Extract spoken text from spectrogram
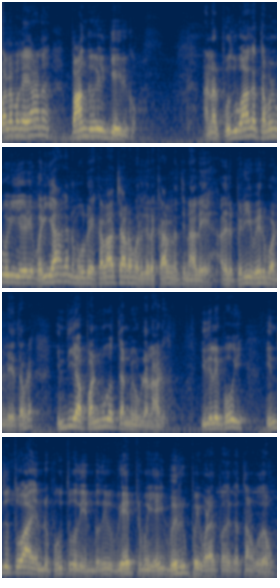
பல வகையான பாங்குகள் இங்கே இருக்கும். ஆனால் பொதுவாக தமிழ் வழி வழியாக நம்மளுடைய கலாச்சாரம் வருகிற காரணத்தினாலே அதில் பெரிய வேறுபாடு இல்லையே தவிர இந்தியா பன்முகத்தன்மை உள்ள நாடு. இதில் போய் இந்துத்துவா என்று புகுத்துவது என்பது வேற்றுமையை வெறுப்பை வளர்ப்பதற்குத்தான் உதவும்.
